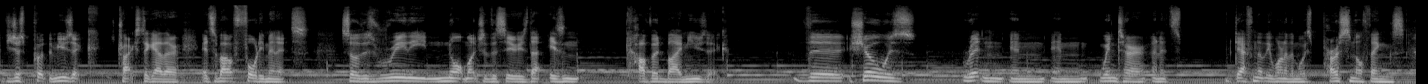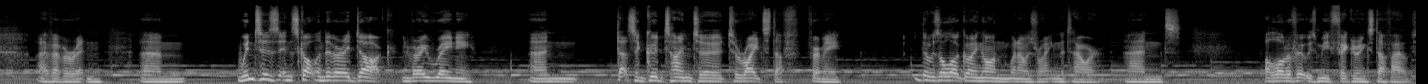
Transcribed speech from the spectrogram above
if you just put the music tracks together, it's about 40 minutes. So there's really not much of the series that isn't covered by music. The show was written in in winter, and it's definitely one of the most personal things I've ever written. Um, winters in Scotland are very dark and very rainy, and that's a good time to to write stuff for me. There was a lot going on when I was writing the tower, and a lot of it was me figuring stuff out.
